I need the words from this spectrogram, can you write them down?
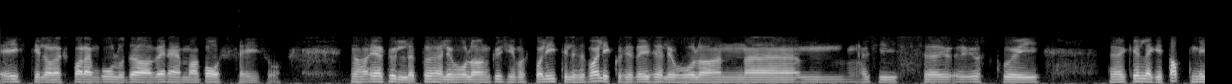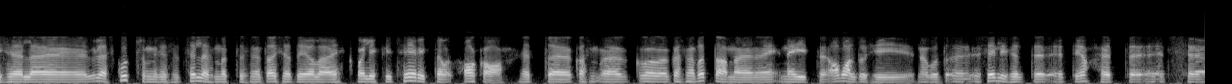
Eestil oleks parem kuuluda Venemaa koosseisu? no hea küll, et ühel juhul on küsimus poliitilises valikus ja teisel juhul on siis justkui Äh, kellegi tapmisele üleskutsumises, et selles mõttes need asjad ei ole ehk kvalifitseeritavad, aga et äh, kas, kas me võtame neid avaldusi nagu selliselt, et jah, et, et see,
